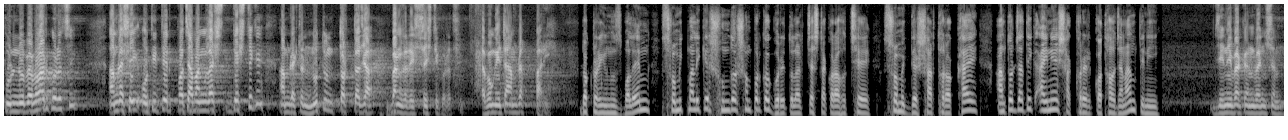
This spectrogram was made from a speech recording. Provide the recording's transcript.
পূর্ণ ব্যবহার করেছি। আমরা সেই অতীতের পচা বাংলাদেশ থেকে আমরা একটা নতুন তরতাজা বাংলাদেশ সৃষ্টি করেছি এবং এটা আমরা পারি। ডক্টর ইউনুস বলেন শ্রমিক মালিকের সুন্দর সম্পর্ক গড়ে তোলার চেষ্টা করা হচ্ছে। শ্রমিকদের স্বার্থ রক্ষায় আন্তর্জাতিক আইনে স্বাক্ষরের কথাও জানান তিনি। জেনেভা কনভেনশন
